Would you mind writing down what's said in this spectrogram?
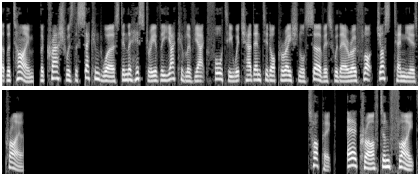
At the time, the crash was the second worst in the history of the Yakovlev Yak-40 which had entered operational service with Aeroflot just 10 years prior. Topic: Aircraft and flight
